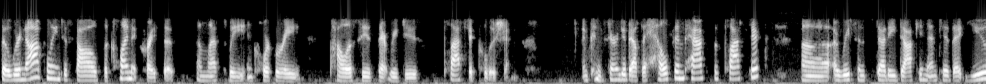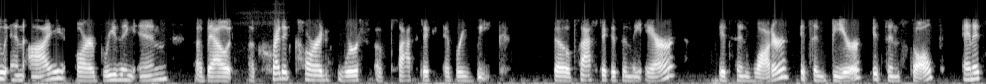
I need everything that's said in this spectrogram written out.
So we're not going to solve the climate crisis unless we incorporate policies that reduce plastic pollution. I'm concerned about the health impacts of plastic. Uh, a recent study documented that you and I are breathing in about a credit card worth of plastic every week. So plastic is in the air, it's in water, it's in beer, it's in salt, and it's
